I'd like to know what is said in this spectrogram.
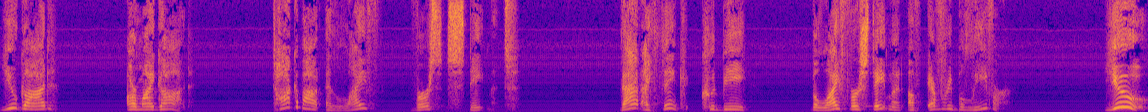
You, God, are my God. Talk about a life verse statement. That, I think, could be the life verse statement of every believer. You,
